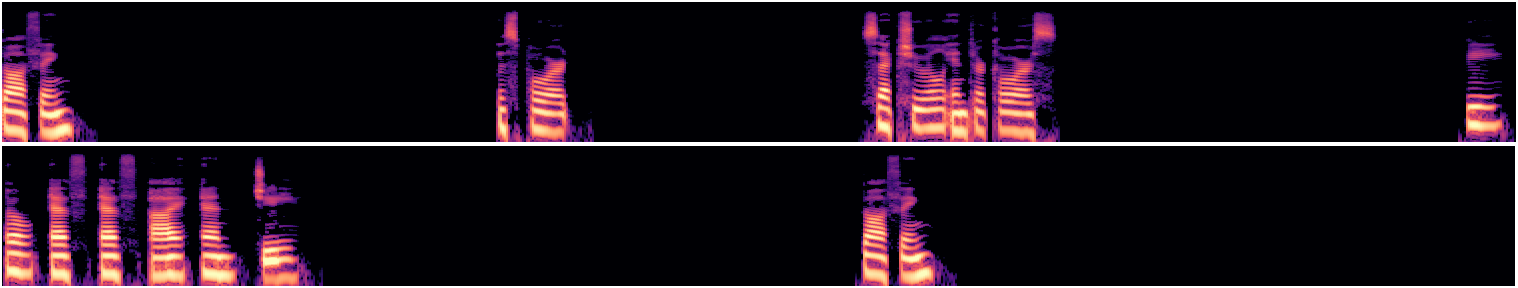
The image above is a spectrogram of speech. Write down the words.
Boffing. Sport. Sexual intercourse. B O F F I N G. Boffing.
